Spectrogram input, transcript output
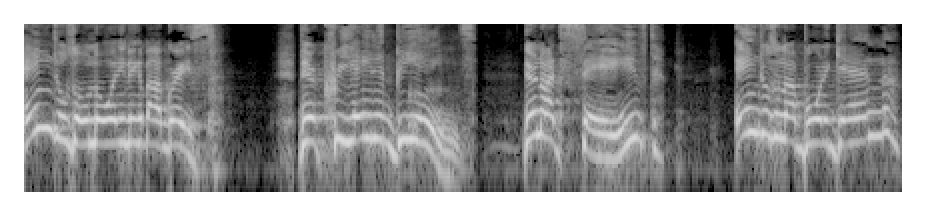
Angels don't know anything about grace. They're created beings. They're not saved. Angels are not born again.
